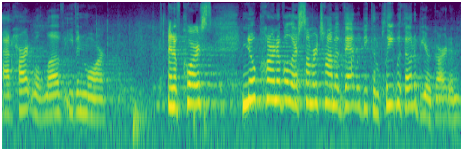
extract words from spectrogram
at heart will love even more. And of course, no carnival or summertime event would be complete without a beer garden.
